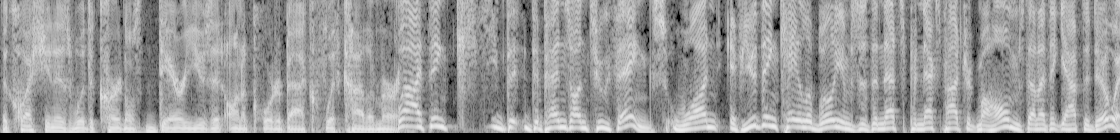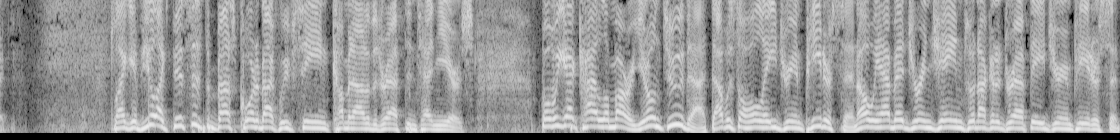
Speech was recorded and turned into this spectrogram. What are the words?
The question is, would the Cardinals dare use it on a quarterback with Kyler Murray? Well, I think it depends on two things. One, if you think Caleb Williams is the next, next Patrick Mahomes, then I think you have to do it. Like, if you're like, this is the best quarterback we've seen coming out of the draft in 10 years. But we got Kyler Murray. You don't do that. That was the whole Adrian Peterson. Oh, we have Edgerrin James. We're not going to draft Adrian Peterson.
